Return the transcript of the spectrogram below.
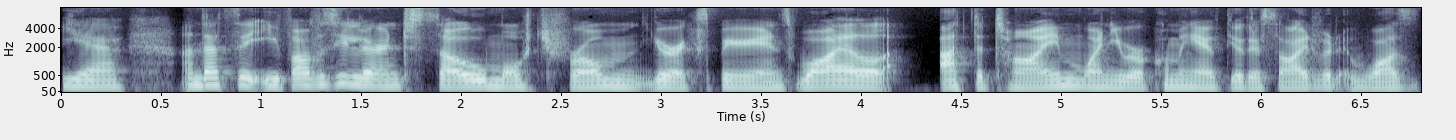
Yeah. And that's it. You've obviously learned so much from your experience while at the time when you were coming out the other side of it, it was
